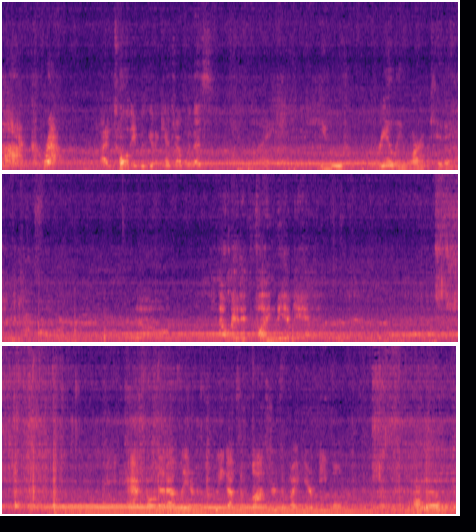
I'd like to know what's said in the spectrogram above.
Ah, crap! I told you it was gonna catch up with us. My, you really weren't kidding. No. How could it find me again? Hash all that out later. We got some monsters to fight here, people. Uh-oh.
